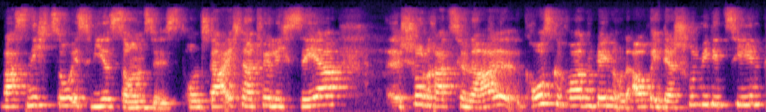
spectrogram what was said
was nicht so ist, wie es sonst ist. Und da ich natürlich sehr äh, schon rational groß geworden bin und auch in der Schulmedizin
